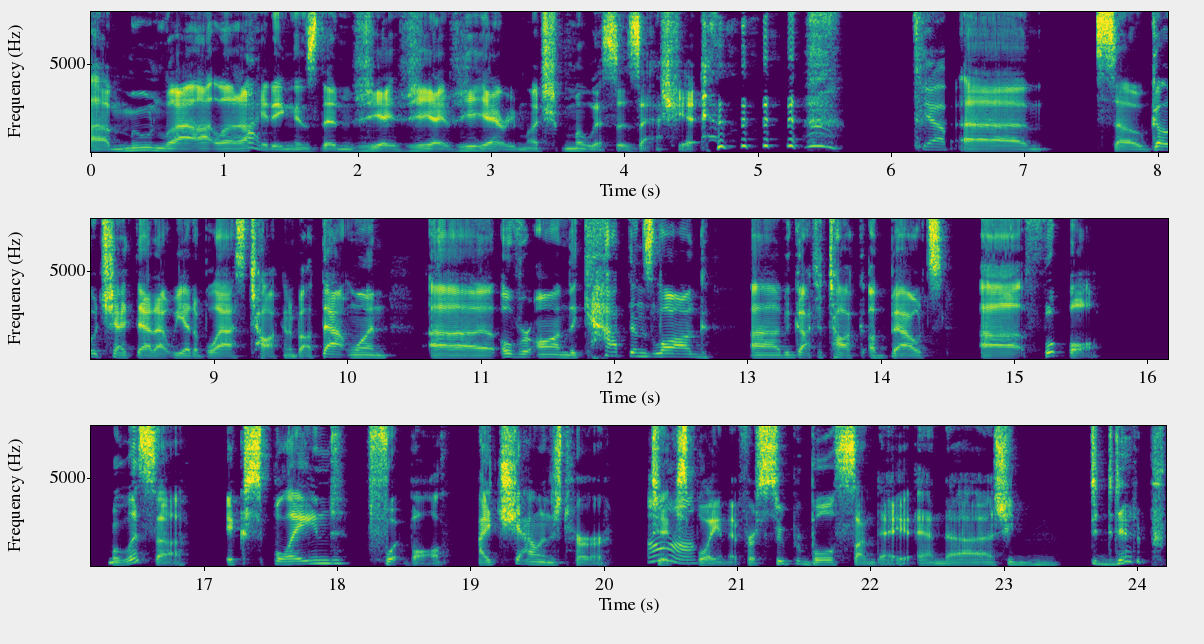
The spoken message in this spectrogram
Uh, moonlighting is then very, very, very much Melissa's ass shit. Yep. Um, so go check that out. We had a blast talking about that one. Uh, over on the captain's log, uh, we got to talk about uh, football. Melissa explained football. I challenged her to Uh-huh. explain it for Super Bowl Sunday, and uh, she did a pr-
